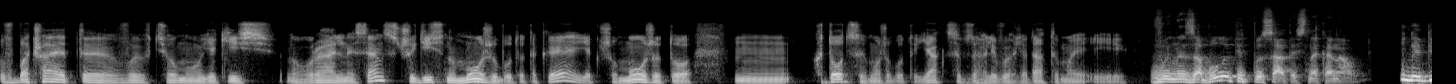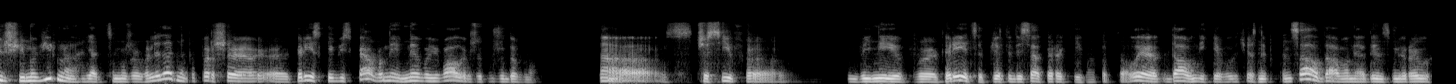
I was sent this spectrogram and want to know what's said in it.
вбачаєте ви в цьому якийсь ну, реальний сенс? Чи дійсно може бути таке? Якщо може, то м, хто це може бути? Як це взагалі виглядатиме? І Ви не забули підписатись на канал? Ну, найбільш ймовірно, як це може виглядати. Ну, по-перше, е, корейські війська вони не воювали вже дуже давно. З часів е, війни в Кореї це 50-ті роки. Ну, тобто, але да, у них є величезний потенціал, да, вони один з мірових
